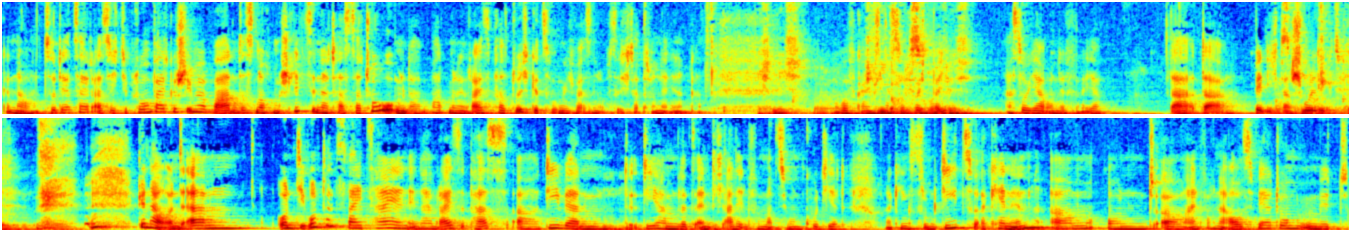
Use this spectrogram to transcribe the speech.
Genau, zu der Zeit, als ich Diplomarbeit geschrieben habe, war das noch ein Schlitz in der Tastatur oben. Da hat man den Reisepass durchgezogen. Ich weiß nicht, ob du dich daran erinnern kannst. Ich nicht. Äh, Wolfgang ich ist so furchtbar so Ach so, ja, und ja, da, da bin ich Was dann schuldig. genau, und, ähm, und die unteren zwei Zeilen in deinem Reisepass, äh, die werden, mhm. die haben letztendlich alle Informationen kodiert. Und da ging es darum, die zu erkennen ähm, und äh, einfach eine Auswertung mit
